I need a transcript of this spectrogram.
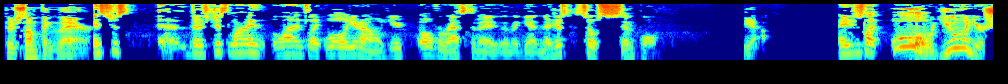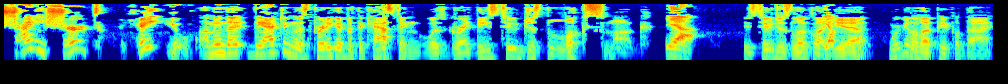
there's something there. it's just uh, there's just line, lines like, well, you know, you're overestimating them again. They're just so simple. Yeah. And you're just like, oh, you and your shiny shirt, I hate you. I mean, the the acting was pretty good, but the casting was great. These two just look smug. Yeah, These two just look like, Yep. yeah, we're gonna let people die.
